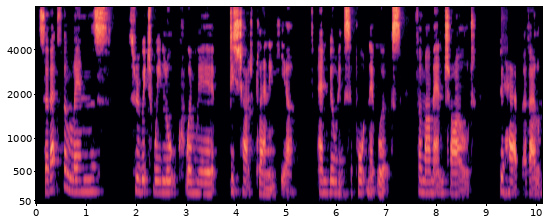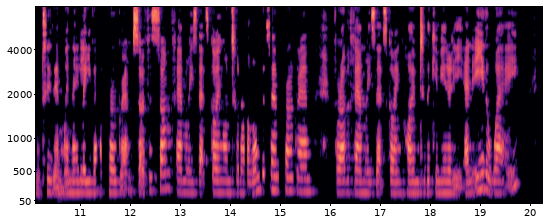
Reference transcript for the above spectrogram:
So that's the lens through which we look when we're discharge planning here and building support networks for mum and child to have available to them when they leave our program. So, for some families, that's going on to another longer term program. For other families, that's going home to the community. And either way,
